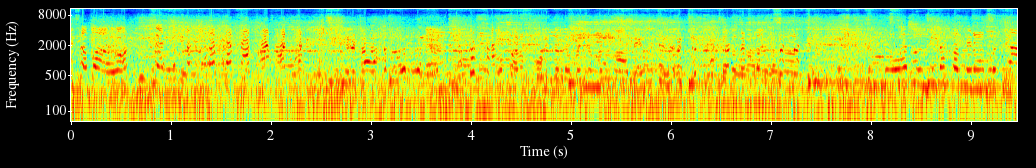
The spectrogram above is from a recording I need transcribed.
Isa pa, oh. Parang foreigner naman yung ano namin. Hindi na camera mo na.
